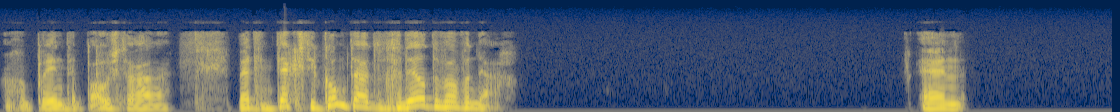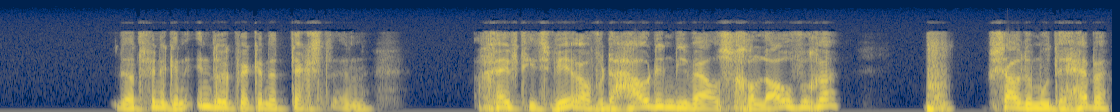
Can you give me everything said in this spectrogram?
een geprinte poster hangen. Met een tekst die komt uit het gedeelte van vandaag. En dat vind ik een indrukwekkende tekst. En geeft iets weer over de houding die wij als gelovigen zouden moeten hebben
